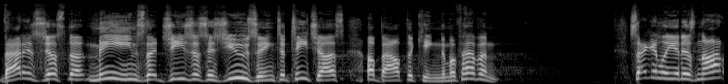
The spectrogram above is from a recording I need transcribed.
That is just the means that Jesus is using to teach us about the kingdom of heaven. Secondly, it is not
